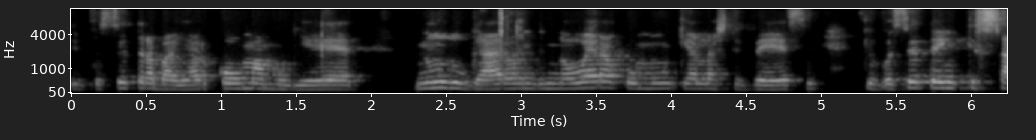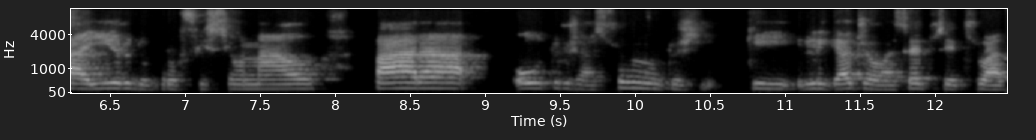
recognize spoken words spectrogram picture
de você trabalhar com uma mulher num lugar onde não era comum que ela estivesse, que você tem que sair do profissional para outros assuntos que ligados ao assédio sexual.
